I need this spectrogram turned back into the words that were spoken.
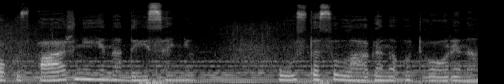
Fokus pažnje je na disanju. Usta su lagano otvorena.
